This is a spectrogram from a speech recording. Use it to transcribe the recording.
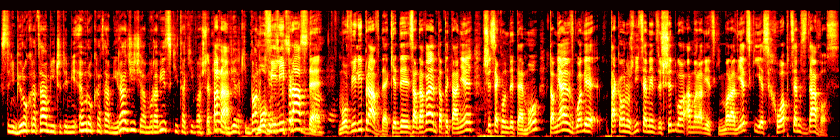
z tymi biurokratami czy tymi eurokratami radzić, a Morawiecki taki właśnie pana, wielki bankier. Mówili prawdę. Mówili prawdę. Kiedy zadawałem to pytanie trzy sekundy temu, to miałem w głowie taką różnicę między Szydło a Morawieckim. Morawiecki jest chłopcem z Davos.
